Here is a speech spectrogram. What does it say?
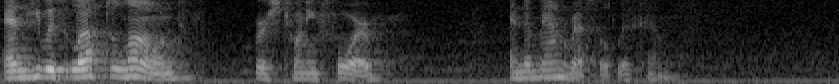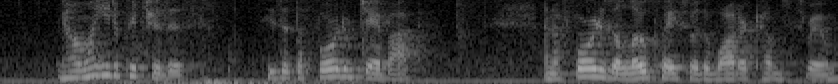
And he was left alone, verse 24, and a man wrestled with him. Now I want you to picture this. He's at the ford of Jabbok, and a ford is a low place where the water comes through.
